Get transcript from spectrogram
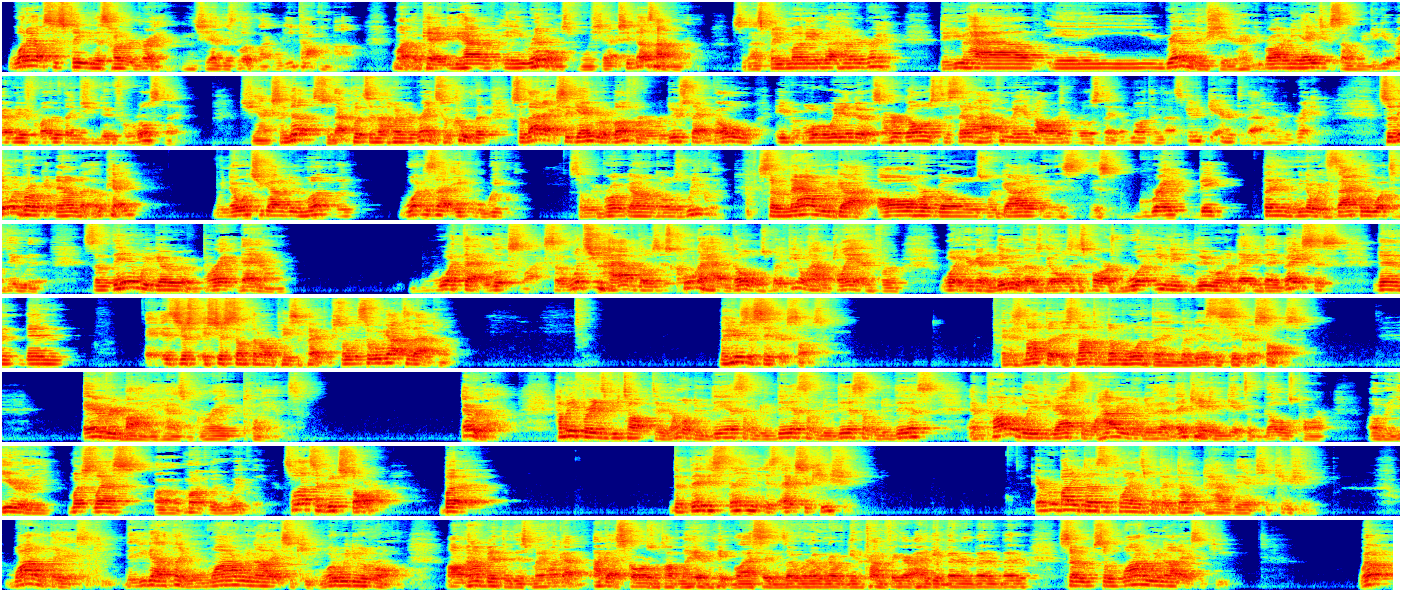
What else is feeding this hundred grand? And she had this look like, what are you talking about? I'm like, okay, do you have any rentals? Well, she actually does have a rental. So that's feeding money into that hundred grand. Do you have any revenue share? Have you brought any agents on? Did you get revenue from other things you do for real estate? She actually does. So that puts in that hundred grand. So cool. That so that actually gave her a buffer to reduce that goal even more, but we didn't do it. So her goal is to sell half a million dollars of real estate a month, and that's going to get her to that hundred grand. So then we broke it down to okay, we know what you got to do monthly. What does that equal weekly? So we broke down our goals weekly. So now we've got all her goals. We've got it in this this great big thing, we know exactly what to do with it. So then we go to break down what that looks like. So once you have goals, it's cool to have goals, but if you don't have a plan for what you're going to do with those goals as far as what you need to do on a day-to-day basis, then then it's just it's just something on a piece of paper. So so we got to that point. But here's the secret sauce. And it's not the it's not the number one thing, but it is the secret sauce. Everybody has great plans. Everybody. How many friends have you talked to? I'm to do this, I'm to do this, I'm to do this, I'm to do this. And probably if you ask them, well, how are you to do that? They can't even get to the goals part of a yearly, much less uh, monthly or weekly. So that's a good start. But the biggest thing is execution. Everybody does the plans, but they don't have the execution. Why don't they execute? That you got to think. Well, why are we not executing? What are we doing wrong? Um, and I've been through this, man. I got I got scars on top of my head from hitting glass ceilings over and over and over again, trying to figure out how to get better and better and better. So so why do we not execute? Well,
